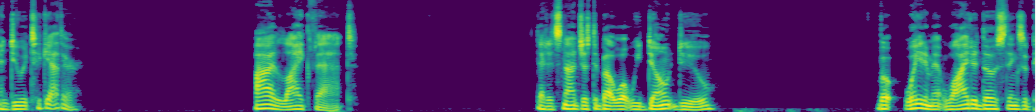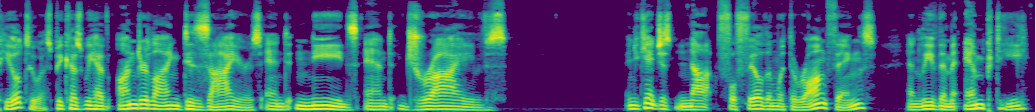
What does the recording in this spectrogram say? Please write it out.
And do it together. I like that. That it's not just about what we don't do, but wait a minute, why did those things appeal to us? Because we have underlying desires and needs and drives and you can't just not fulfill them with the wrong things and leave them empty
